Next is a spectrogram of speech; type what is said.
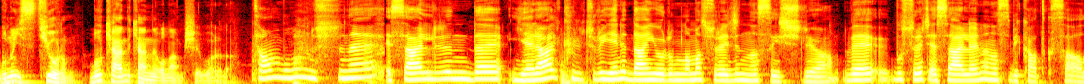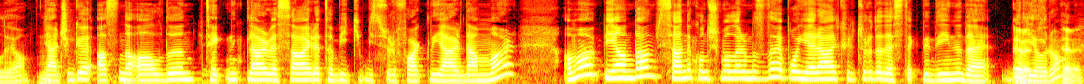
Bunu istiyorum. Bu kendi kendine olan bir şey bu arada. Tam bunun üstüne eserlerinde yerel kültürü yeniden yorumlama süreci nasıl işliyor ve bu süreç eserlerine nasıl bir katkı sağlıyor? Hı. Yani çünkü aslında aldığın teknikler vesaire tabii ki bir sürü farklı yerden var. Ama bir yandan seninle konuşmalarımızda hep o yerel kültürü de desteklediğini de biliyorum. Evet, evet.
